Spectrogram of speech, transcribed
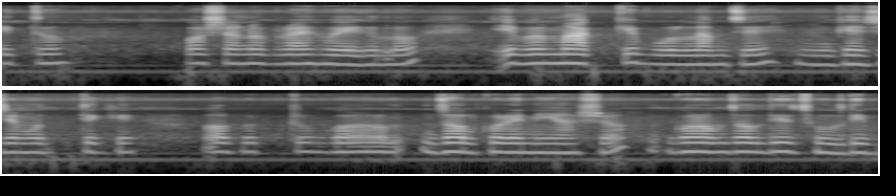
এই তো কষানো প্রায় হয়ে গেল। এবার মাকে বললাম যে গ্যাসের মধ্যে থেকে অল্প একটু গরম জল করে নিয়ে আসো। গরম জল দিয়ে ঝোল দিব।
